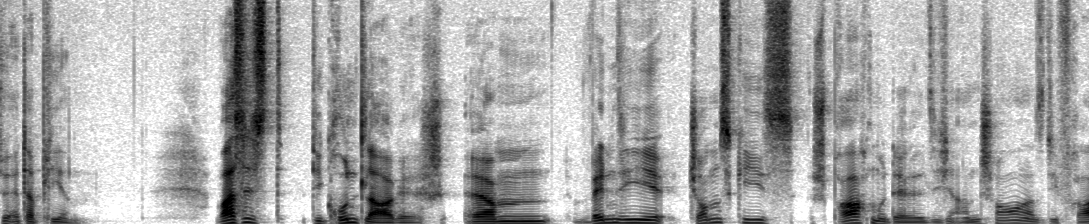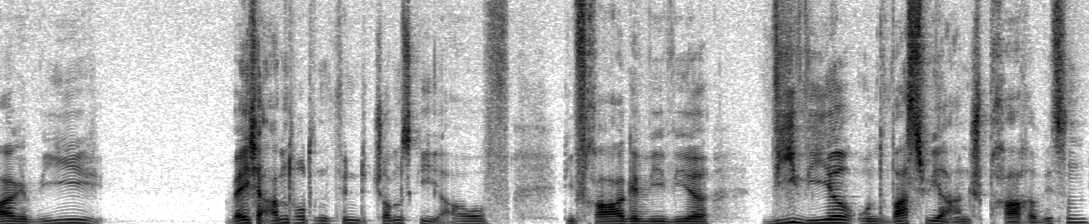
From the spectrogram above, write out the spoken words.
zu etablieren. Was ist die Grundlage? Ähm, wenn Sie Chomskys Sprachmodell sich anschauen, also die Frage, wie, welche Antworten findet Chomsky auf die Frage, wie wir, wie wir und was wir an Sprache wissen,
